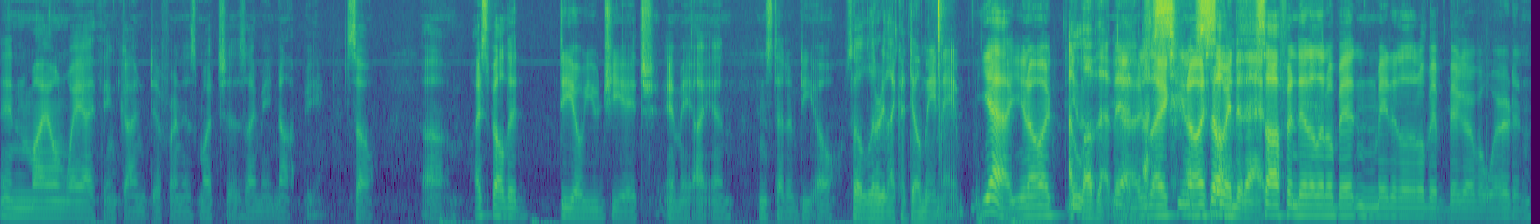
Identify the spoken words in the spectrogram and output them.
in my own way, I think I'm different as much as I may not be. So um, I spelled it D O U G H M A I N instead of D O. so literally like a domain name. Yeah, you know, I, I know, love that, man. Yeah, it's like you know, I'm I so so- into that. softened it a little bit and made it a little bit bigger of a word, and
